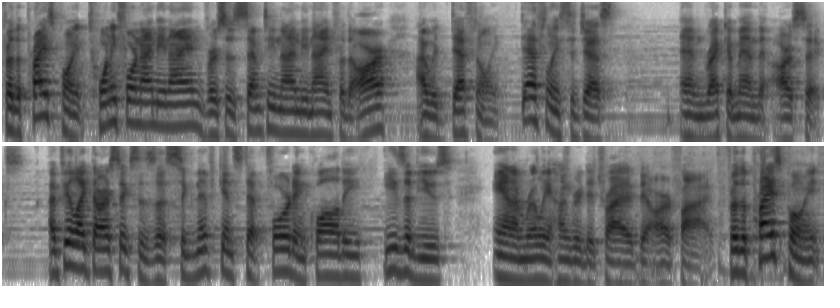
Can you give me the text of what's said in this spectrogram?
For the price point, $24.99 versus $17.99 for the R, I would definitely, definitely suggest and recommend the R6. I feel like the R6 is a significant step forward in quality, ease of use, and I'm really hungry to try the R5. For the price point,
